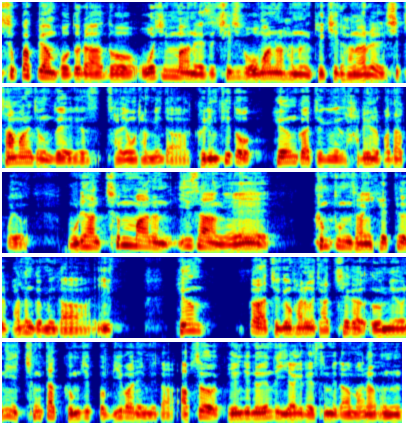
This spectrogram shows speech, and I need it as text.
숙박비만 보더라도 50만 원에서 75만 원 하는 객실 하나를 14만 원 정도에 사용을 합니다. 그린피도 회원가 적용해서 할인을 받았고요. 무려 한 천만 원 이상의 금품상의 혜택을 받은 겁니다. 이 회원가 적용하는 것 자체가 엄연히 청탁금지법 위반입니다. 앞서 배현진 의원도 이야기를 했습니다만은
